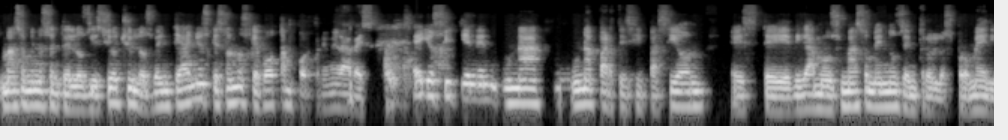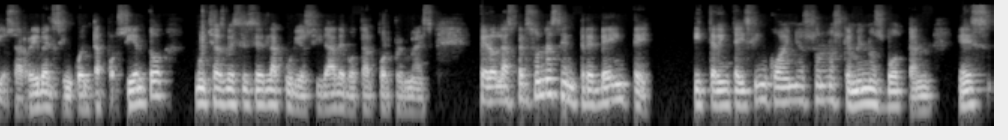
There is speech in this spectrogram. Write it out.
más o menos entre los 18 y los 20 años, que son los que votan por primera vez. Ellos sí tienen una, una participación, este, digamos, más o menos dentro de los promedios, arriba del 50%. Muchas veces es la curiosidad de votar por primera vez. Pero las personas entre 20 y 35 años son los que menos votan. Es,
